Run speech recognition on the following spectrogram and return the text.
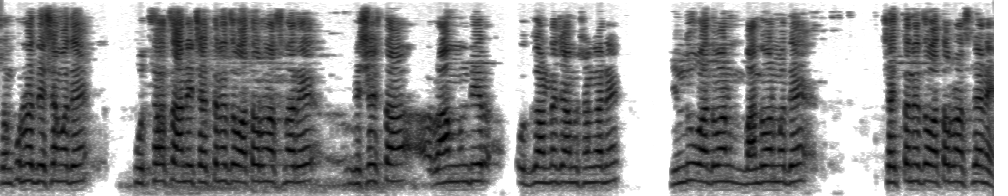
संपूर्ण देशामध्ये उत्साहाचं आणि चैतन्याचं वातावरण असणारे विशेषतः राम मंदिर उद्घाटनाच्या अनुषंगाने हिंदू बांधवां बांधवांमध्ये चैतन्याचं वातावरण असल्याने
